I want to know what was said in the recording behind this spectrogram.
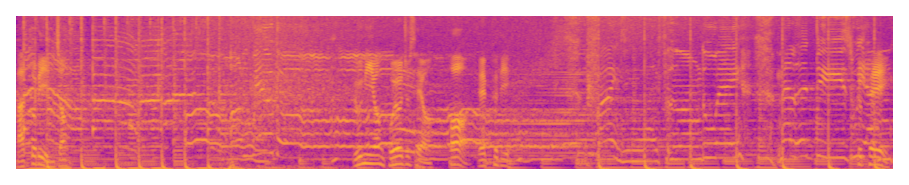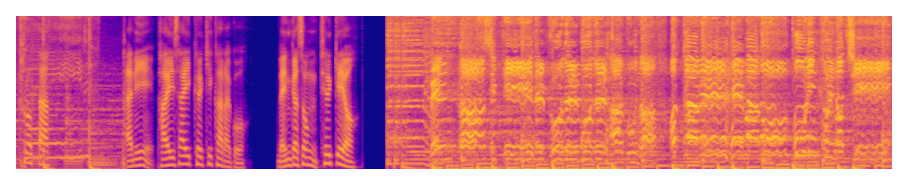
맞돌이 인정. 루니 형 보여주세요. 어, FD. 급해이 크로딱. 아니, 바이사이클 킥하라고. 맨가송 틀게요. 맨가 새끼들 부들부들하구나 억가를 해봐도 우린 꿀넣지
